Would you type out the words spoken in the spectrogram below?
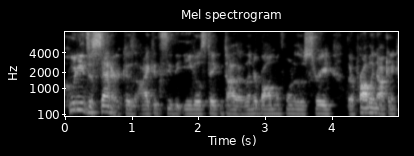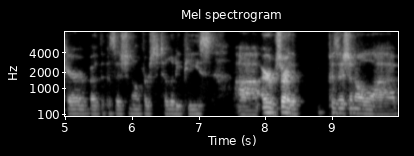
who needs a center? Because I could see the Eagles taking Tyler Linderbaum with one of those three. They're probably not going to care about the positional versatility piece, uh, or sorry, the positional uh,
